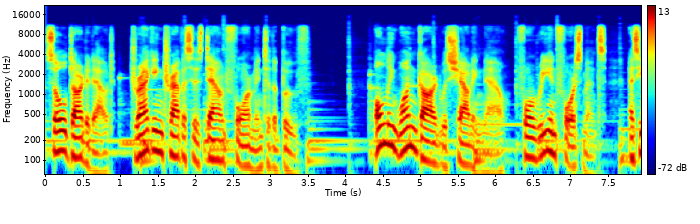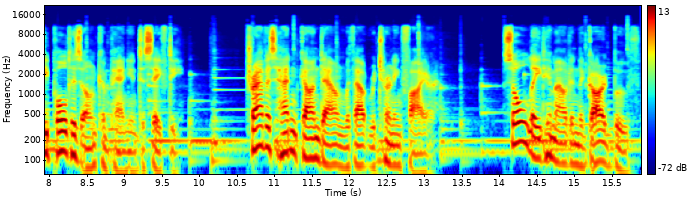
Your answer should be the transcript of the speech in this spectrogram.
Sol darted out, dragging Travis's downed form into the booth. Only one guard was shouting now, for reinforcements, as he pulled his own companion to safety. Travis hadn't gone down without returning fire. Sol laid him out in the guard booth,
